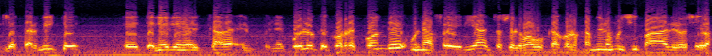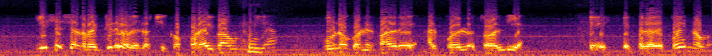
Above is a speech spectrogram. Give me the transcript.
les permite eh, tener en el, en el pueblo que corresponde una feria, entonces lo va a buscar con los camiones municipales, los lleva. Y ese es el recreo de los chicos. Por ahí va un día uno con el padre al pueblo todo el día. Este, pero después no,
